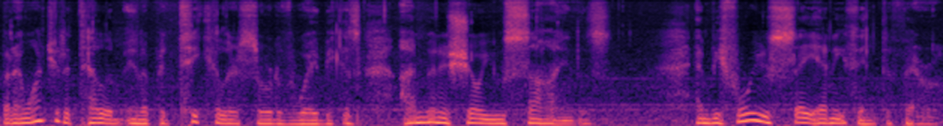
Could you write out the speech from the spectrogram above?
But I want you to tell him in a particular sort of way because I'm going to show you signs. And before you say anything to Pharaoh,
